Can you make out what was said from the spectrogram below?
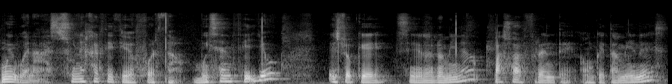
Muy buena, es un ejercicio de fuerza muy sencillo, es lo que se denomina paso al frente, aunque también es,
